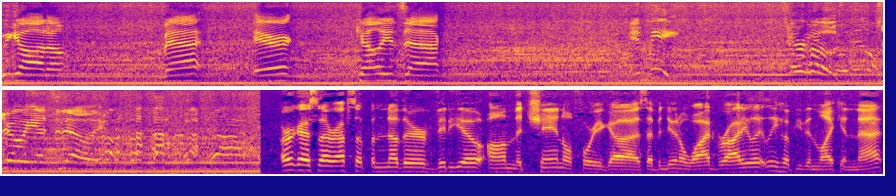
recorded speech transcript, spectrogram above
We got him. Matt, Eric, Kelly, and Zach. And me, your host, Joey Antonelli. Alright guys, so that wraps up another video on the channel for you guys. I've been doing a wide variety lately, hope you've been liking that.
